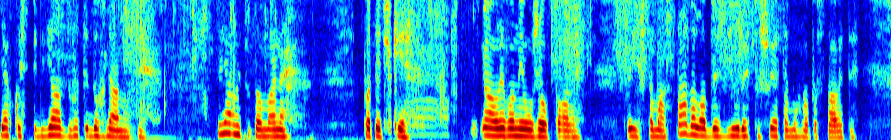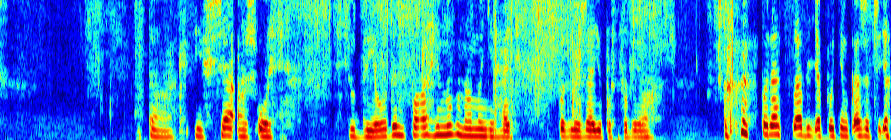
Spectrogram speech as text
якось підв'язувати, доглянути. Стояли тут у мене патички, але вони вже впали. То їх сама ставила без Юри, то що я там могла поставити. Так, і ще аж ось сюди один пагін, вона мені геть позміжаю посадила. Вперед садить, а потім каже, чи я,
